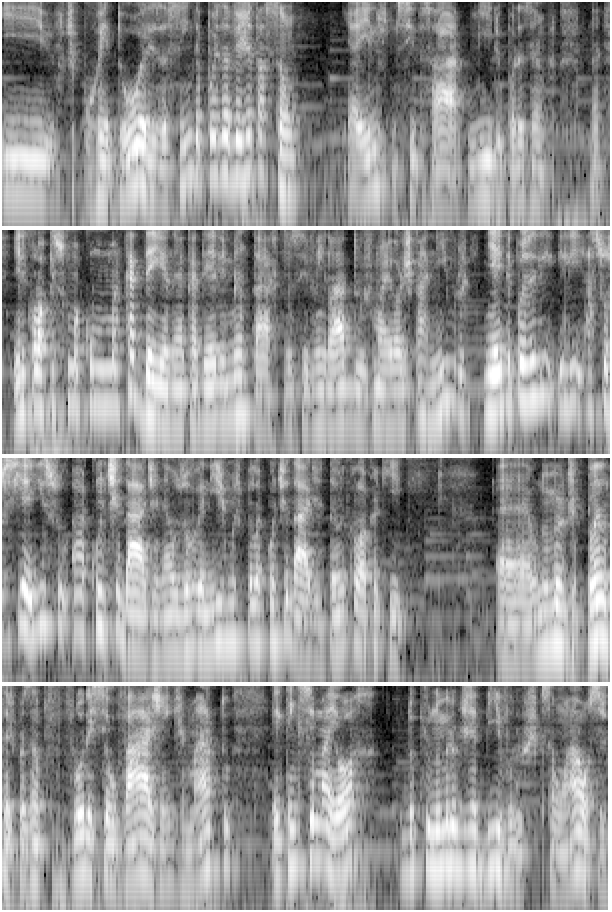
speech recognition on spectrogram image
e tipo roedores, assim, depois da vegetação, e aí ele cita, sei lá, milho, por exemplo. Né? Ele coloca isso como uma, como uma cadeia, né? A cadeia alimentar, que você vem lá dos maiores carnívoros. E aí depois ele, ele associa isso à quantidade, né? Os organismos pela quantidade. Então ele coloca aqui é, o número de plantas, por exemplo, flores selvagens, mato, ele tem que ser maior do que o número de herbívoros, que são alces,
